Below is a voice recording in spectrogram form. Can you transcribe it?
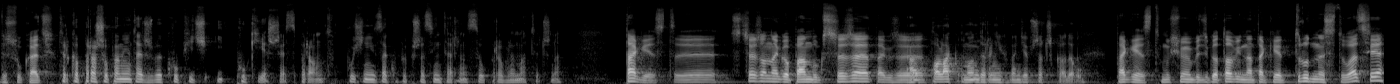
wyszukać. Tylko proszę pamiętać, żeby kupić, i póki jeszcze jest prąd. Później zakupy przez internet są problematyczne. Tak jest. y, Strzeżonego Pan Bóg strzeże, także A Polak mądry niech będzie przed szkodą. tak jest. Musimy być gotowi na takie trudne sytuacje.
